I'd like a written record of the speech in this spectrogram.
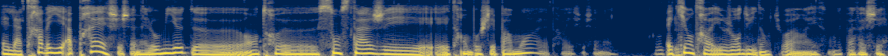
Elle a travaillé après chez Chanel, au milieu de entre son stage et être embauchée par moi, elle a travaillé chez Chanel. Ok. Avec qui on travaille aujourd'hui, donc tu vois, on n'est pas fâchés.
